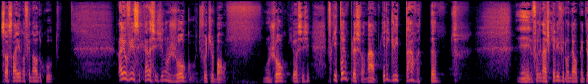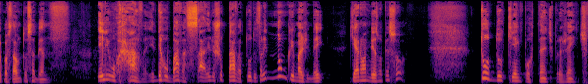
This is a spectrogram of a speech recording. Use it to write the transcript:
só saía no final do culto. Aí eu vi esse cara assistindo um jogo de futebol. Um jogo que eu assisti. Eu fiquei tão impressionado, porque ele gritava tanto. E eu falei, acho que ele virou neopentecostal, não estou sabendo. Ele urrava, ele derrubava a sala, ele chutava tudo. Eu falei, nunca imaginei que eram a mesma pessoa. Tudo que é importante para gente,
